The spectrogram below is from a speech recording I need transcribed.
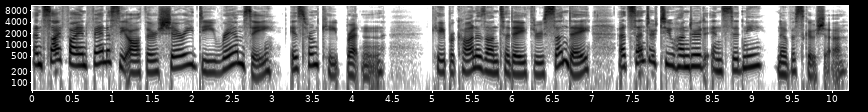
and sci fi and fantasy author Sherry D. Ramsey is from Cape Breton. CaperCon is on today through Sunday at Centre 200 in Sydney, Nova Scotia.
